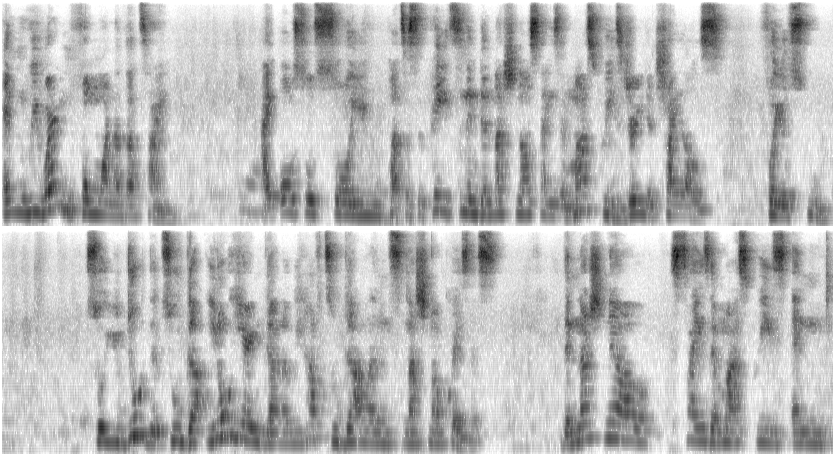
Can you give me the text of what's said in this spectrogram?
And we were in Form 1 at that time. Yeah. I also saw you participating in the National Science and Maths quiz during the trials for your school. So you do the two, you know here in Ghana, we have two gallant national quizzes. The National Science and Maths Quiz and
